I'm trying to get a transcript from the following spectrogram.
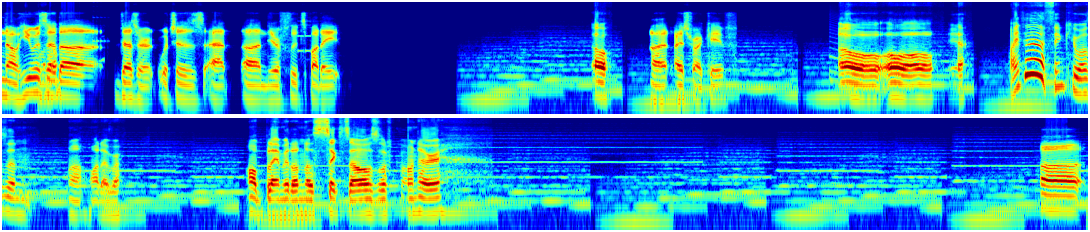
No, he was at uh desert, which is at uh near Flute Spot Eight, Oh, uh, Ice Rod Cave. Oh, oh, oh, yeah. Why did I think he was in... Oh, whatever. I'll blame it on the six hours of commentary. Uh,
